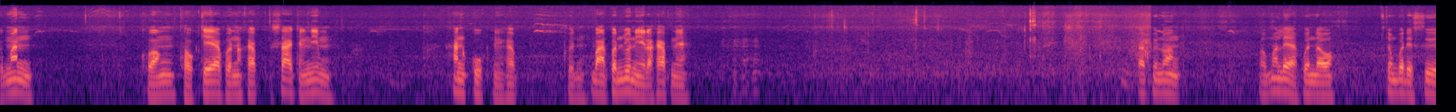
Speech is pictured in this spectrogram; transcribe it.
กมันของเถาแก่เพิ่นนะครับซาจังนิ่มหั่นกุกนี่ครับเพิ่นบ้านเพิ่นอยู่นี่แหละครับเนี่ยครับพี่น้องเอามาแลกเพิ่นเอาจังบ่ได้ซื้อ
